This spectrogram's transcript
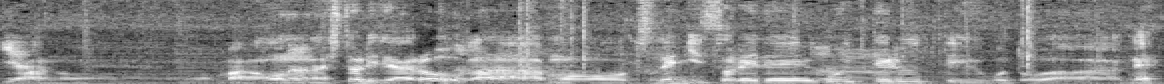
いや。あのまあ女一人であろうがもう常にそれで動いてるっていうことはね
